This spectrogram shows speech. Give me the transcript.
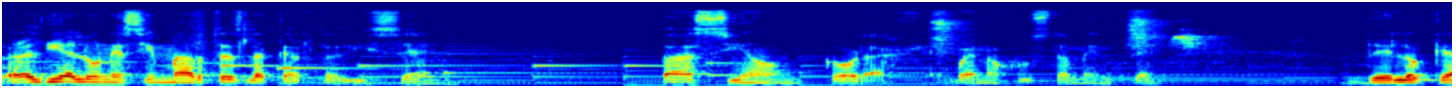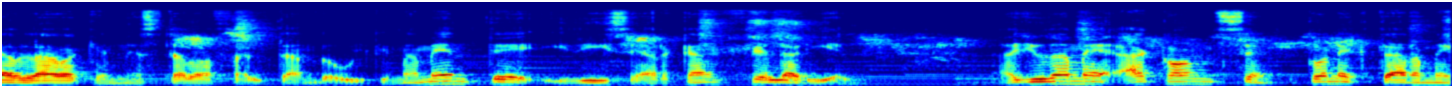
Para el día lunes y martes la carta dice, pasión, coraje. Bueno, justamente de lo que hablaba que me estaba faltando últimamente y dice Arcángel Ariel, ayúdame a conectarme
